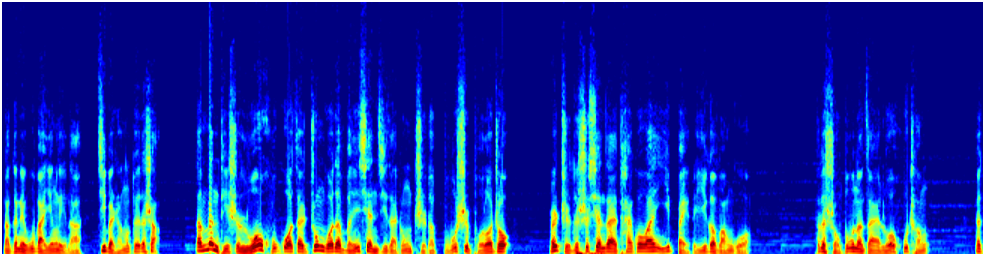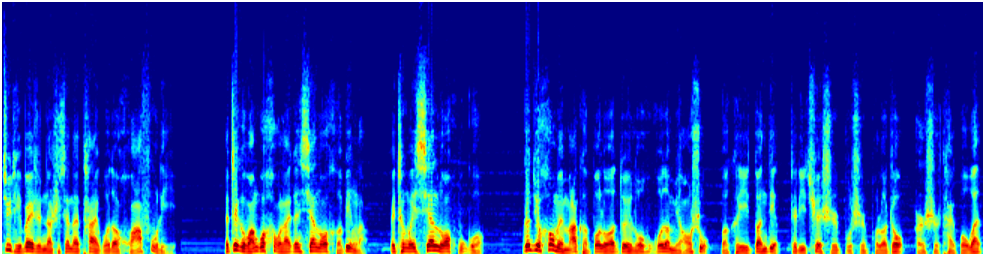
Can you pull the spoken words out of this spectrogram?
那跟这五百英里呢基本上能对得上。但问题是，罗湖国在中国的文献记载中指的不是婆罗洲，而指的是现在泰国湾以北的一个王国，它的首都呢在罗湖城，那具体位置呢是现在泰国的华富里。那这个王国后来跟暹罗合并了。被称为暹罗湖国。根据后面马可波罗对罗湖国的描述，我可以断定这里确实不是婆罗洲，而是泰国湾。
